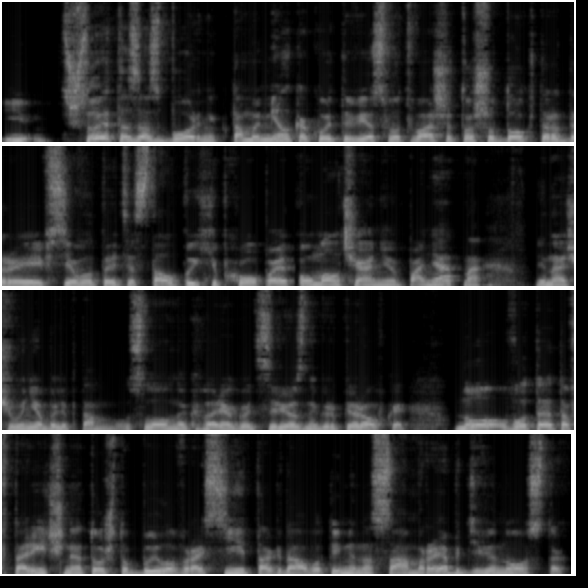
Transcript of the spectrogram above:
И что это за сборник? Там имел какой-то вес вот ваше, то, что Доктор Дрей, все вот эти столпы хип-хопа, это по умолчанию понятно, иначе вы не были бы там, условно говоря, какой-то серьезной группировкой. Но вот это вторичное, то, что было в России тогда, вот именно сам рэп 90-х,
